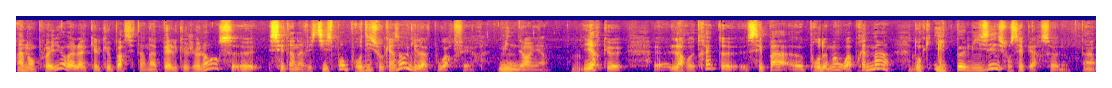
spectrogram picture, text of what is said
un employeur, et là quelque part c'est un appel que je lance, c'est un investissement pour 10 ou 15 ans qu'il va pouvoir faire, mine de rien. Mm. C'est-à-dire que la retraite, c'est pas pour demain ou après-demain. Donc il peut miser sur ces personnes. Hein.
